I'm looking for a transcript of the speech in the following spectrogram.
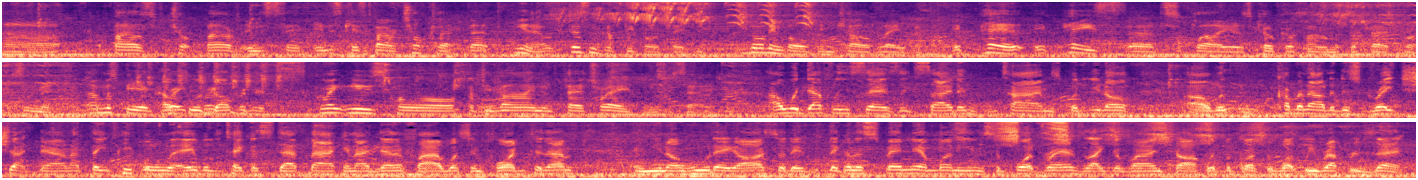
Uh, bars of cho- bar of, in, this, in this case a bar of chocolate that you know doesn't have deforestation. It's not involved in child labour. It pay, it pays uh, suppliers, cocoa farmers a fair price, isn't it? That must be a great, great, great, news for, for Divine and fair trade, would you say? I would definitely say it's exciting times, but you know, uh, with coming out of this great shutdown, I think people were able to take a step back and identify what's important to them and you know who they are. So they, they're going to spend their money and support brands like divine Chocolate because of what we represent.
